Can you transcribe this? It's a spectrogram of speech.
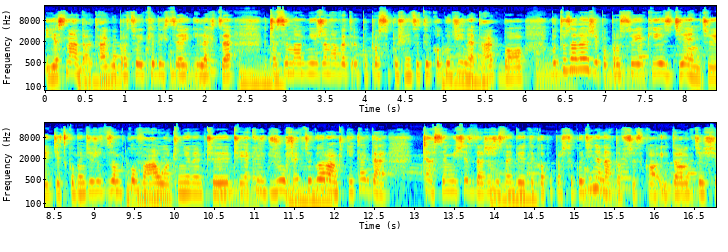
i jest nadal, tak? Bo pracuję kiedy chcę, ile chcę. Czasem mam dni, że nawet po prostu poświęcę tylko godzinę, tak? Bo, bo to zależy po prostu jaki jest dzień, czy dziecko będzie ząbkowało, czy nie wiem, czy, czy jakiś brzuszek, czy gorączki i tak dalej. Czasem mi się zdarza, że znajduję tylko po prostu godzinę na to wszystko i to gdzieś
